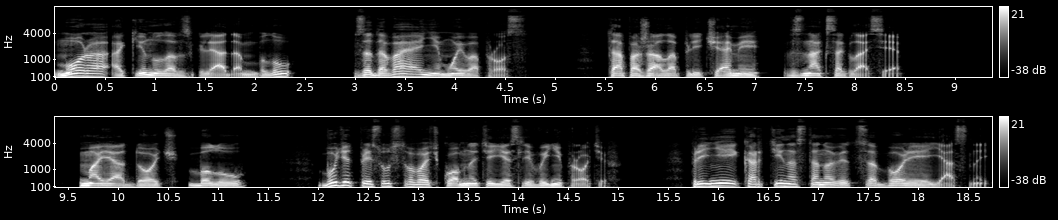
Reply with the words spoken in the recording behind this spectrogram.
Мора окинула взглядом Блу, задавая немой вопрос. Та пожала плечами в знак согласия. «Моя дочь Блу будет присутствовать в комнате, если вы не против. При ней картина становится более ясной».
